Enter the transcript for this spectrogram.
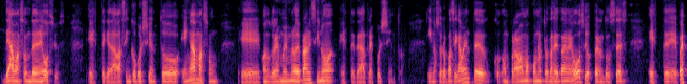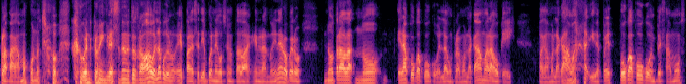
de Amazon de negocios, este, que daba 5% en Amazon. Eh, cuando tú eres miembro de Prime, si no, este, te da 3%. Y nosotros básicamente comprábamos con nuestra tarjeta de negocios, pero entonces este, pues la pagamos con, nuestro, con nuestros ingresos de nuestro trabajo, ¿verdad? Porque para ese tiempo el negocio no estaba generando dinero, pero no, no era poco a poco, ¿verdad? Compramos la cámara, ok, pagamos la cámara y después poco a poco empezamos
